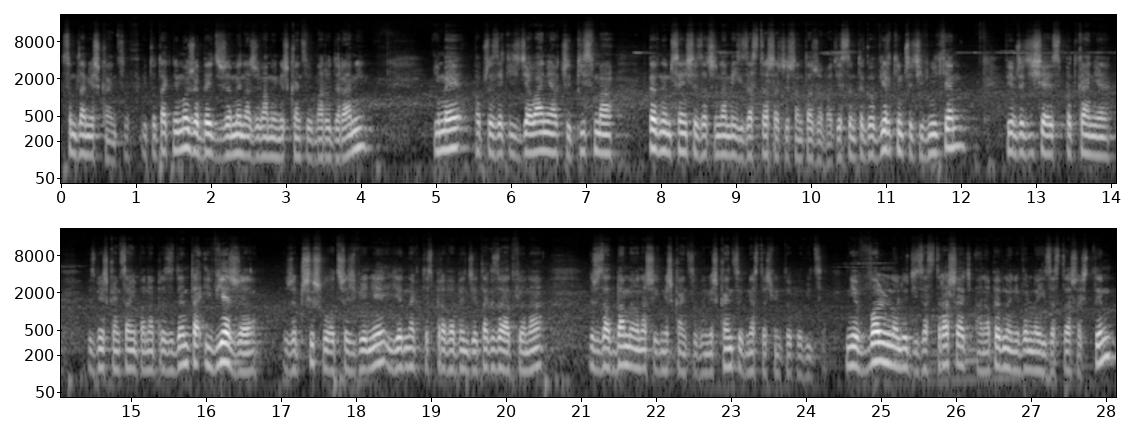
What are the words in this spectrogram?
są dla mieszkańców. I to tak nie może być, że my nazywamy mieszkańców maruderami i my poprzez jakieś działania czy pisma w pewnym sensie zaczynamy ich zastraszać czy szantażować. Jestem tego wielkim przeciwnikiem. Wiem, że dzisiaj jest spotkanie z mieszkańcami pana prezydenta i wierzę, że przyszło otrzeźwienie i jednak ta sprawa będzie tak załatwiona, że zadbamy o naszych mieszkańców, o mieszkańców miasta Świętochłowice. Nie wolno ludzi zastraszać, a na pewno nie wolno ich zastraszać tym,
